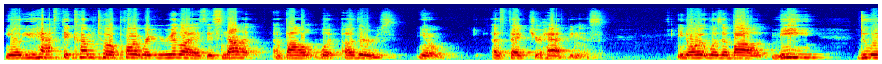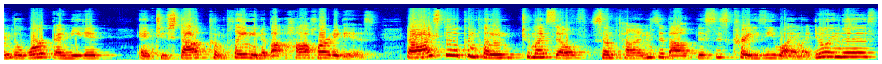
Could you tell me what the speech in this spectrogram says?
You know, you have to come to a point where you realize it's not about what others, you know, affect your happiness. You know, it was about me doing the work I needed and to stop complaining about how hard it is. Now, I still complain to myself sometimes about this is crazy. Why am I doing this?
